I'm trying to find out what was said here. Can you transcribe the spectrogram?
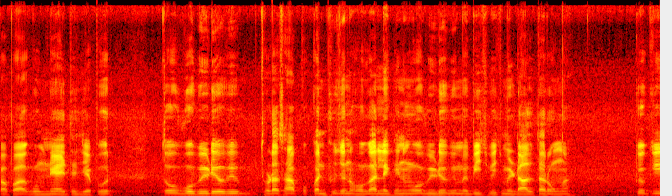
पापा घूमने आए थे जयपुर तो वो वीडियो भी थोड़ा सा आपको कन्फ्यूज़न होगा, लेकिन वो वीडियो भी मैं बीच बीच में डालता रहूँगा। क्योंकि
